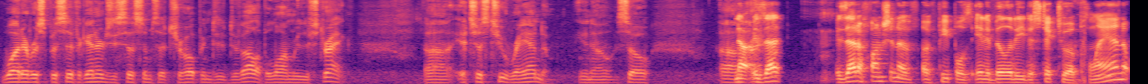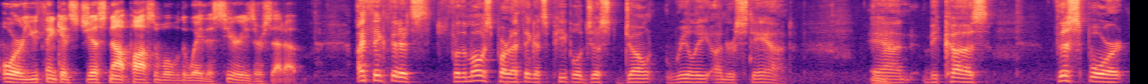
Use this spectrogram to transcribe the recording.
whatever specific energy systems that you're hoping to develop along with your strength. Uh, it's just too random, you know. So uh, now, is that is that a function of, of people's inability to stick to a plan, or you think it's just not possible with the way the series are set up? I think that it's for the most part. I think it's people just don't really understand, mm. and because this sport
